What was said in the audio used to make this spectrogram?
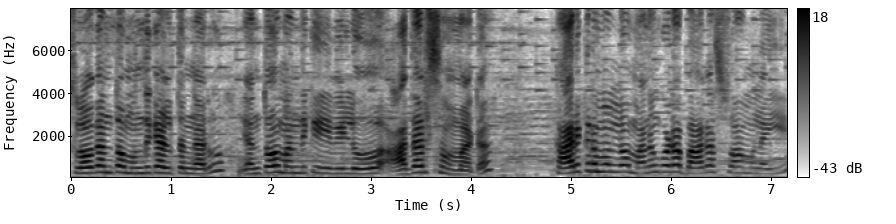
స్లోగన్తో ముందుకెళ్తున్నారు. ఎంతోమందికి వీళ్ళు ఆదర్శం అన్నమాట. కార్యక్రమంలో మనం కూడా భాగస్వాములయ్యి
